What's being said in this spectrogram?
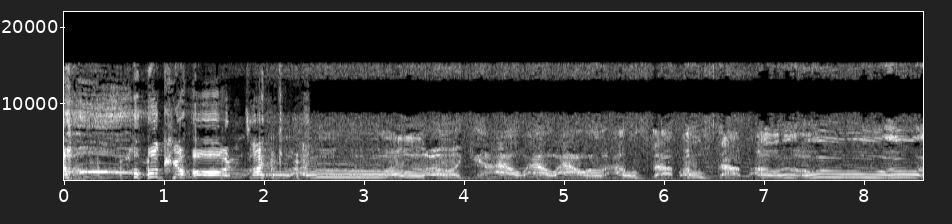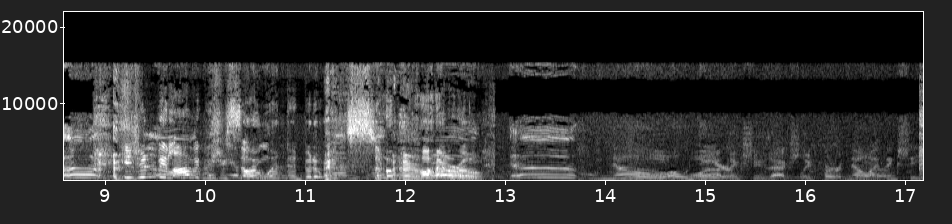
oh, God. It's like. Oh, oh, oh, can't. Ow, ow, ow. Oh, stop. Oh, stop. Oh, oh, oh, oh. You shouldn't be laughing because she's so winded, but it went so Viral. viral. No. Oh, dear. I think she's actually hurt. No, I think she is.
